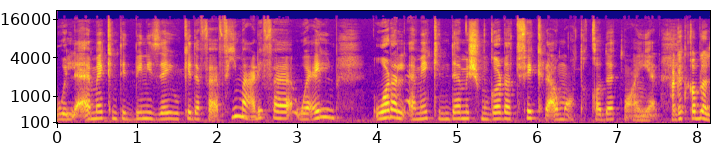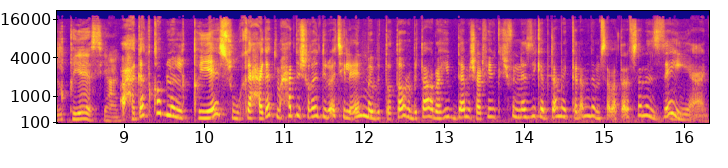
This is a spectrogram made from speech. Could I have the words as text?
والأماكن تتبني إزاي وكده. ففي معرفة وعلم ورا الأماكن ده مش مجرد فكر أو معتقدات معينة. حاجات قابلة للقياس يعني. حاجات قبل القياس وكحاجات ما حدش لغاية دلوقتي العلم بالتطور بتاعه الرهيب ده مش عارفين يكتشفوا الناس دي كانت بتعمل الكلام ده من 7000 سنة إزاي يعني؟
